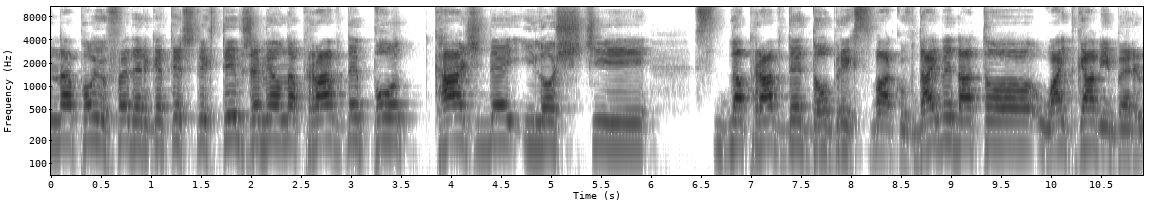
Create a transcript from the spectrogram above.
napojów energetycznych tym, że miał naprawdę pokaźnej ilości naprawdę dobrych smaków. Dajmy na to White Gummy Bear,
